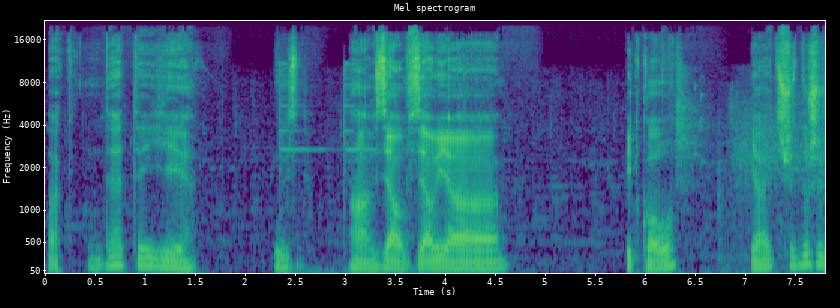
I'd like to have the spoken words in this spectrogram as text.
Так, де ти є? Кузня. А, взяв, взяв я підкову. Я щось дуже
